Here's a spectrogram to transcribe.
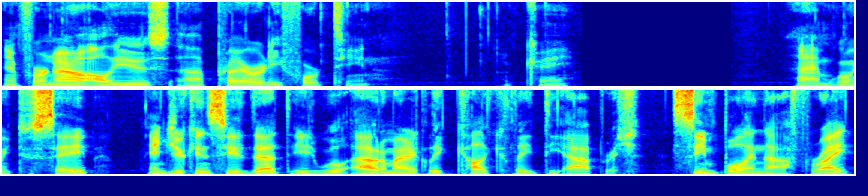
And for now, I'll use uh, priority 14. Okay. I'm going to save and you can see that it will automatically calculate the average. Simple enough, right?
